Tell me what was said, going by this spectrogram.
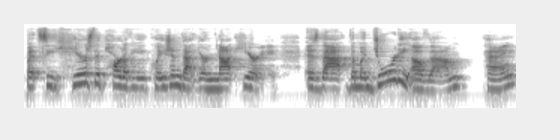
But see, here's the part of the equation that you're not hearing is that the majority of them, okay,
